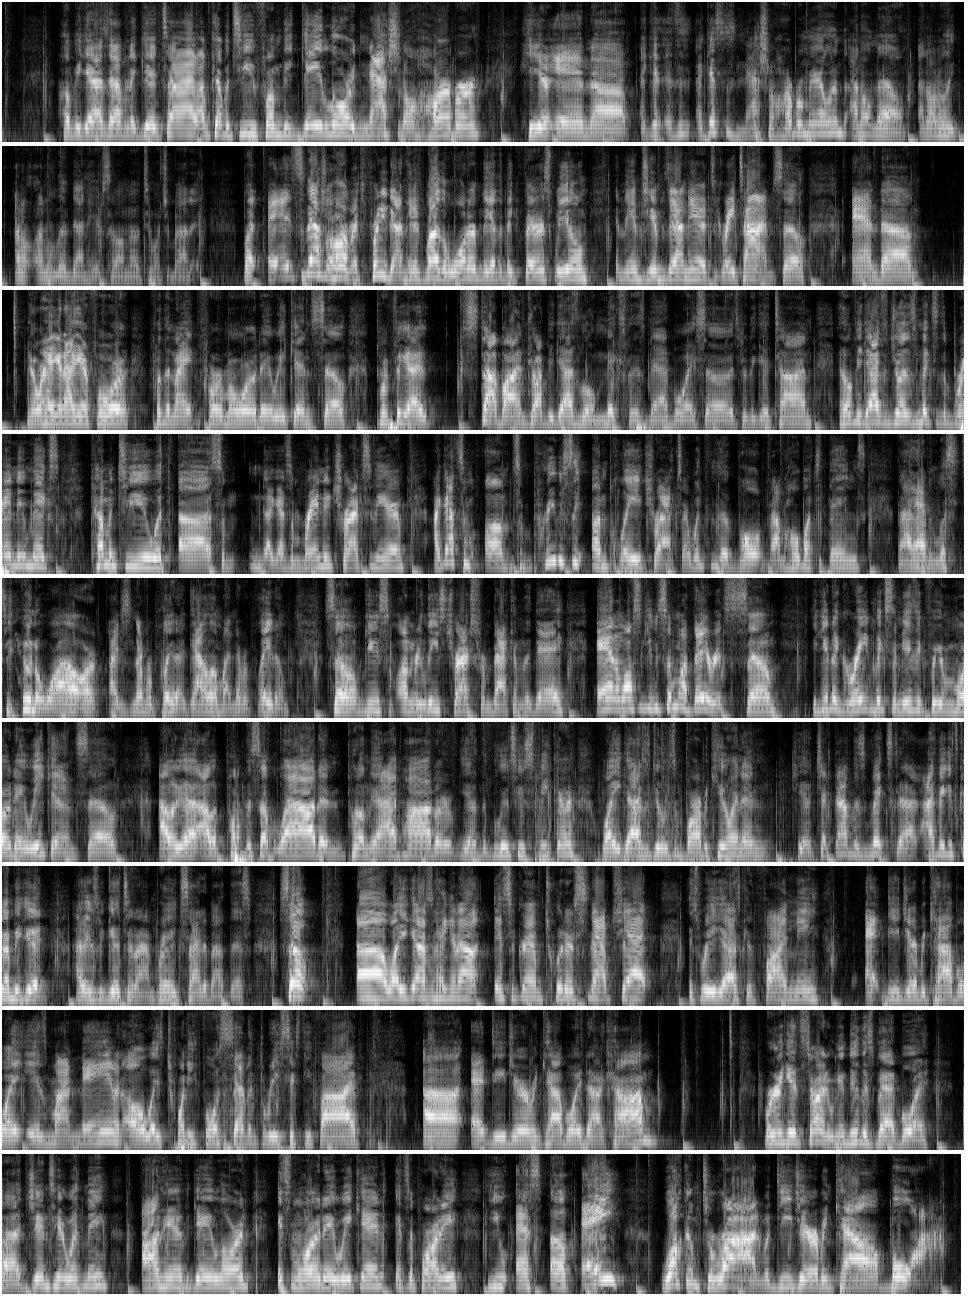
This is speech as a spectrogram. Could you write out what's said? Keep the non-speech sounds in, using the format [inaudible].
Hope you guys are having a good time. I'm coming to you from the Gaylord National Harbor here in uh, I guess this, I guess it's National Harbor, Maryland. I don't know. I don't really I don't I don't live down here, so I don't know too much about it. But it's National Harbor. It's pretty down here. It's by the water. They have the big Ferris wheel and the MGM's down here. It's a great time. So, and um, you know, we're hanging out here for for the night for Memorial Day weekend. So, figure I stop by and drop you guys a little mix for this bad boy. So it's been a good time. I hope you guys enjoy this mix. It's a brand new mix coming to you with uh, some. I got some brand new tracks in here. I got some um some previously unplayed tracks. I went through the vault and found a whole bunch of things that I haven't [laughs] listened to in a while, or I just never played. I downloaded them, I never played them. So I'm giving you some unreleased tracks from back in the day, and I'm also giving you some of my favorites. So you're getting a great mix of music for your Memorial Day weekend. So. I would uh, I would pump this up loud and put on the iPod or you know the Bluetooth speaker while you guys are doing some barbecuing and you know check out this mix. I, I think it's gonna be good. I think it's gonna be good tonight. I'm pretty excited about this. So uh, while you guys are hanging out, Instagram, Twitter, Snapchat is where you guys can find me. At DJ Cowboy is my name and always 24 7 365 uh, at DJUrbanCowboy.com. We're gonna get started. We're gonna do this bad boy. Uh, Jen's here with me. I'm here the Gaylord. It's Memorial Day weekend. It's a party. US of A. Welcome to Ride with DJ Urban Cowboy.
